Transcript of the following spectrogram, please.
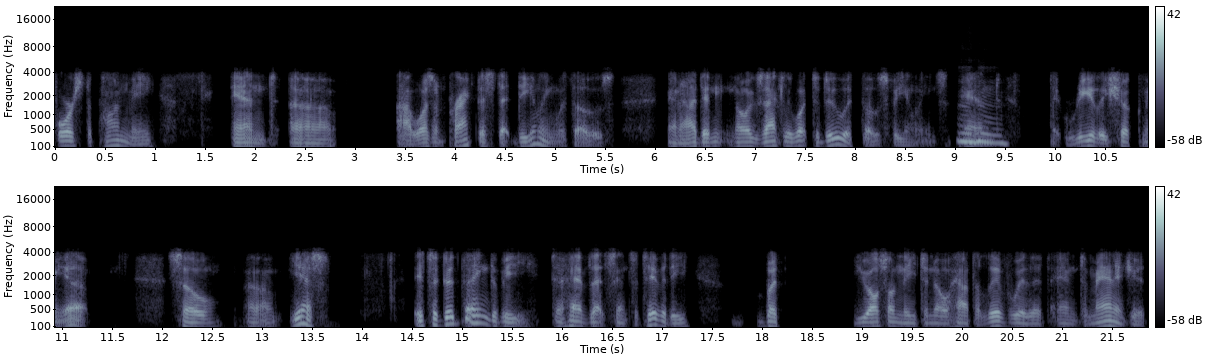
forced upon me, and uh, I wasn't practiced at dealing with those. And I didn't know exactly what to do with those feelings. And Mhm. it really shook me up. So, um, yes, it's a good thing to be to have that sensitivity, but you also need to know how to live with it and to manage it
